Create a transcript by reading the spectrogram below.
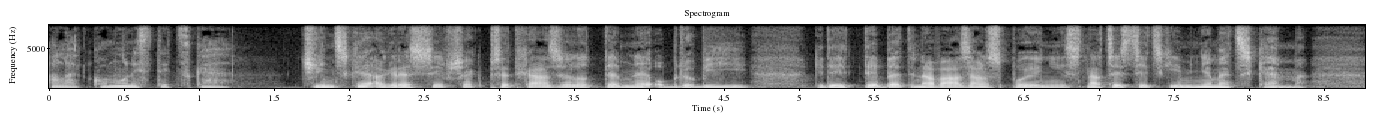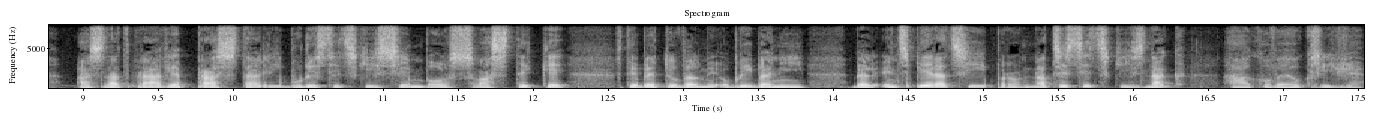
ale komunistické. Čínské agresi však předcházelo temné období, kdy Tibet navázal spojení s nacistickým Německem a snad právě prastarý buddhistický symbol svastiky, v Tibetu velmi oblíbený, byl inspirací pro nacistický znak hákového kříže.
